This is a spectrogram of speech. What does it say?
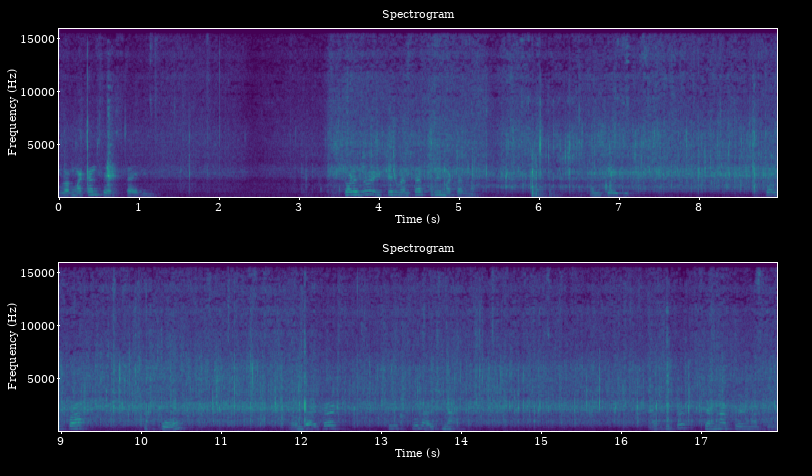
ಇವಾಗ ಮಟನ್ ಸೇರಿಸ್ತಾ ಇದ್ದೀನಿ. ತೊಳೆದು ಇಟ್ಟಿರುವಂಥ ಫ್ರೀ ಮಟನ್ನ. ಒಂದು ಕೆ ಜಿ ಸ್ವಲ್ಪ ಉಪ್ಪು. ಒಂದು ಅರ್ಧ ಟೀ ಸ್ಪೂನ್ ಅರಿಶಿನ ಹಾಕ್ಬಿಟ್ಟು ಚೆನ್ನಾಗಿ ಫ್ರೈ ಮಾಡ್ತೀವಿ.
